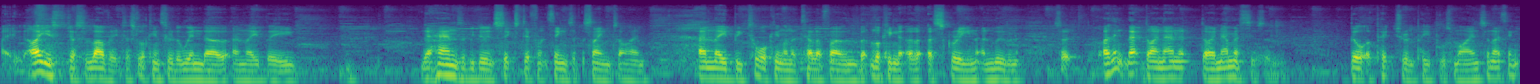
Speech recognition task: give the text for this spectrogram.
I, I used to just love it, just looking through the window, and they'd be their hands would be doing six different things at the same time, and they'd be talking on a telephone but looking at a, a screen and moving. So I think that dynamic dynamicism built a picture in people's minds, and I think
